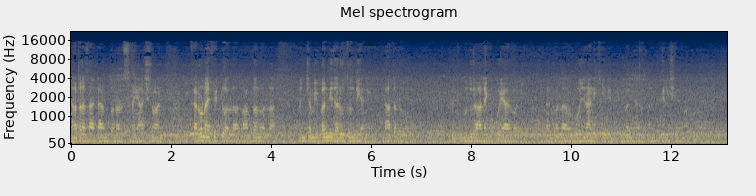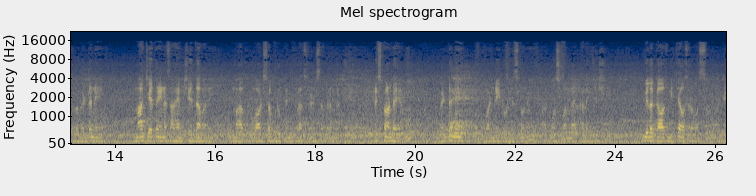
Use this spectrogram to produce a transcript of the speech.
దాతల సహకారంతో నడుస్తున్న ఈ ఆశ్రమానికి ఈ కరోనా ఎఫెక్ట్ వల్ల లాక్డౌన్ వల్ల కొంచెం ఇబ్బంది జరుగుతుంది అని దాతలు కొంచెం ముందుకు రాలేకపోయారు అని దానివల్ల భోజనానికి ఇబ్బంది జరుగుతుందని తెలిసింది మాకు. వెంటనే మా చేతనైన సహాయం చేద్దామని మాకు WhatsApp group tenth class friends అందరం కలిసి రెస్పాండ్ అయ్యాము. వెంటనే వన్ డే టూ డేస్లోనే ఆల్మోస్ట్ వన్ ల్యాక్ కలెక్ట్ చేసి వీళ్ళకి కావాల్సిన నిత్యావసర వస్తువులు అంటే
